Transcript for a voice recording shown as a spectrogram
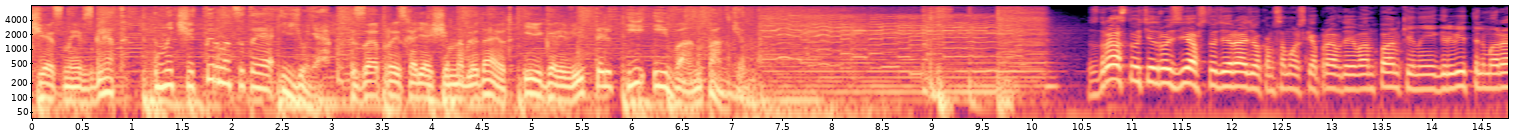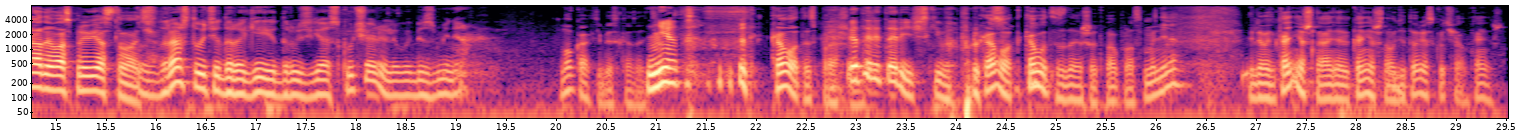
Честный взгляд на 14 июня. За происходящим наблюдают Игорь Виттель и Иван Панкин. Здравствуйте, друзья! В студии радио «Комсомольская правда» Иван Панкин и Игорь Виттель. Мы рады вас приветствовать. Здравствуйте, дорогие друзья. Скучали ли вы без меня? Ну, как тебе сказать? Нет. Кого ты спрашиваешь? Это риторический вопрос. Кого, кого ты задаешь этот вопрос? Мне? Или, конечно, конечно, аудитория скучала, конечно.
